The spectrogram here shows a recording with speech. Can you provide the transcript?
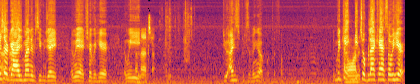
What's I'm up, not- guys? My name's Steven J, and we got Trevor here, and I'm we. not talking. Dude, I just picked something up. What the fuck? Get, I wanna- get your black ass over here.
